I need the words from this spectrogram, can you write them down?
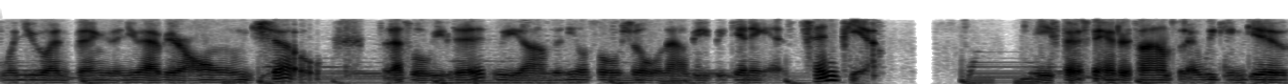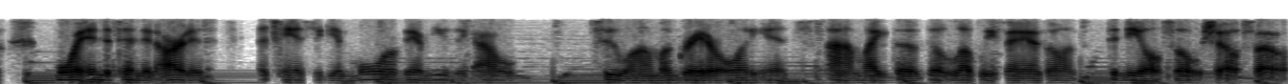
when you run things and you have your own show. So that's what we did. We um, the Neo Soul Show will now be beginning at 10 p.m. Eastern Standard Time, so that we can give more independent artists a chance to get more of their music out to um, a greater audience, um, like the the lovely fans on the Neo Soul Show. So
